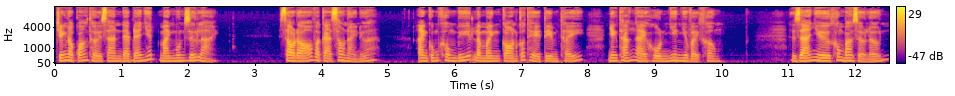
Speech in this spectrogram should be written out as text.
chính là quãng thời gian đẹp đẽ nhất mà anh muốn giữ lại. Sau đó và cả sau này nữa, anh cũng không biết là mình còn có thể tìm thấy những tháng ngày hồn nhiên như vậy không. Giá như không bao giờ lớn,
